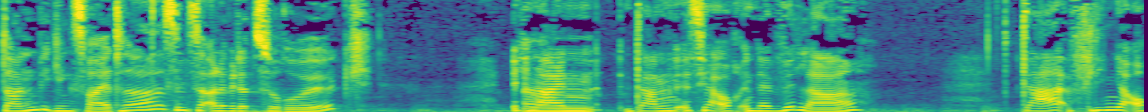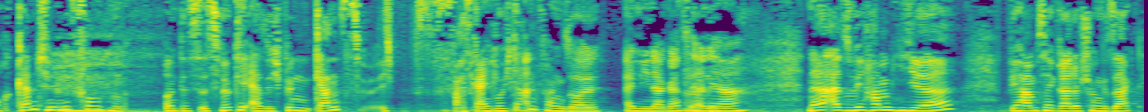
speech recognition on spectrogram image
dann, wie ging's weiter? Sind sie alle wieder zurück? Ich meine, dann ist ja auch in der Villa, da fliegen ja auch ganz schön die Funken. Und das ist wirklich, also ich bin ganz, ich weiß gar nicht, wo ich da anfangen soll, Alina, ganz ehrlich. Ja. Na, also wir haben hier, wir haben es ja gerade schon gesagt,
